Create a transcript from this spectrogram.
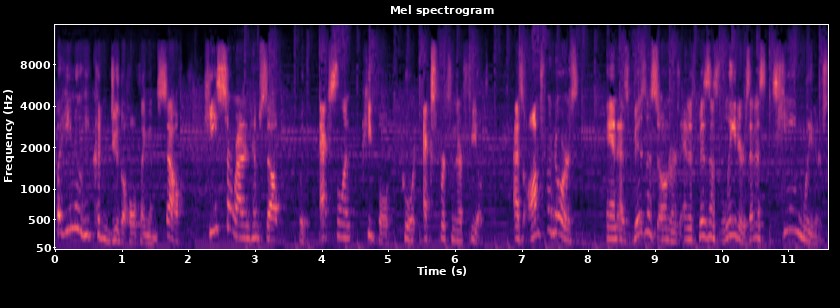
but he knew he couldn't do the whole thing himself. He surrounded himself with excellent people who were experts in their field. As entrepreneurs and as business owners and as business leaders and as team leaders,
